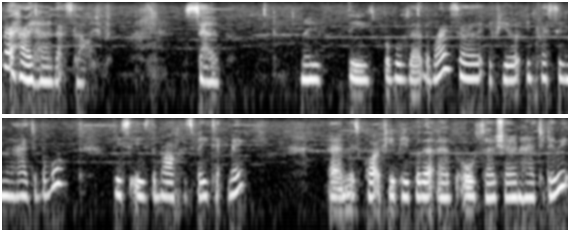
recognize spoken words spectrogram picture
but hey ho that's life so move these bubbles out of the way so if you're interested in how to bubble this is the Marcus V technique. And um, there's quite a few people that have also shown how to do it.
